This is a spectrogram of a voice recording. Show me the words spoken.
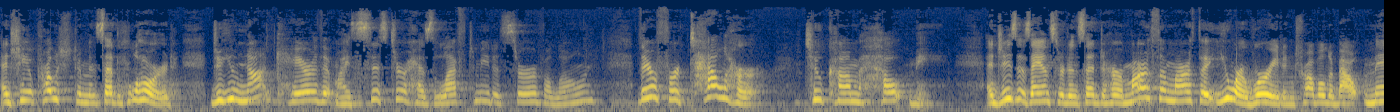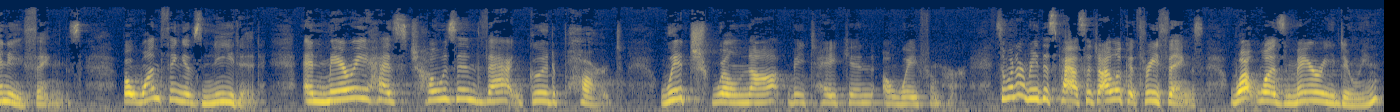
And she approached him and said, Lord, do you not care that my sister has left me to serve alone? Therefore, tell her to come help me. And Jesus answered and said to her, Martha, Martha, you are worried and troubled about many things, but one thing is needed. And Mary has chosen that good part, which will not be taken away from her. So when I read this passage, I look at three things. What was Mary doing?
